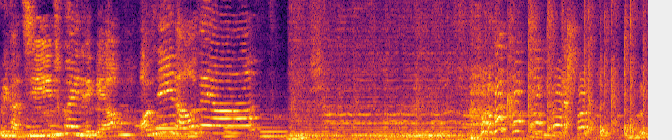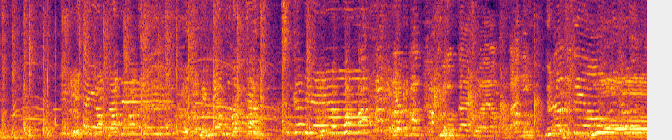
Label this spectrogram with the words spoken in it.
우리 같이 축하해드릴게요. 언니 나오세요. 낄낄성의 오빠들 100만 구독자 축하드려요. 여러분 구독과 좋아요 많이 눌러주세요. 일인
